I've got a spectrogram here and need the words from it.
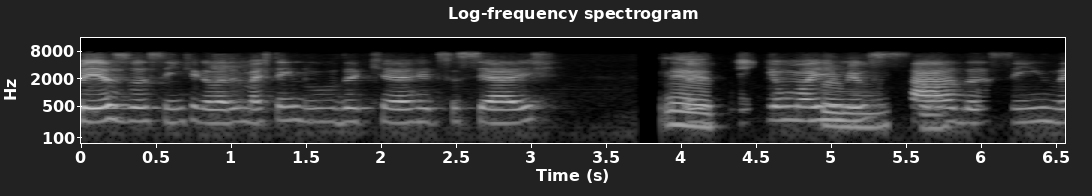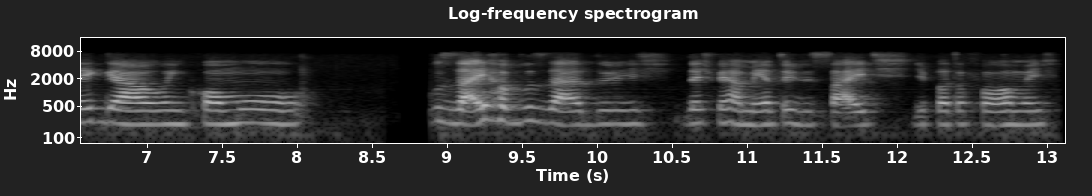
peso, assim, que a galera mais tem dúvida, que é redes sociais. É, eu dei uma esmiuçada, assim, legal em como usar e abusar dos, das ferramentas de sites, de plataformas,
